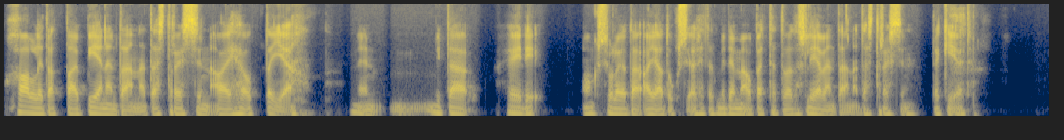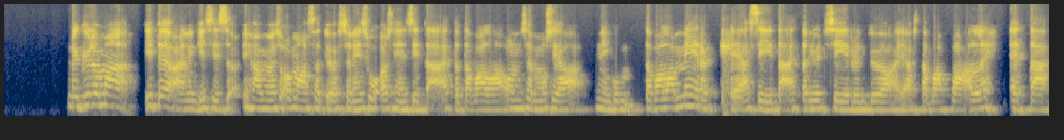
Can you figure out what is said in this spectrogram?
hallita tai pienentää näitä stressin aiheuttajia? Niin mitä Heidi, onko sinulla jotain ajatuksia siitä, että miten me opettajat voitaisiin lieventää näitä stressin tekijöitä? No kyllä mä itse ainakin siis ihan myös omassa työssäni suosin sitä, että tavallaan on semmoisia niin tavallaan merkkejä siitä, että nyt siirryn työajasta vapaalle. Että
